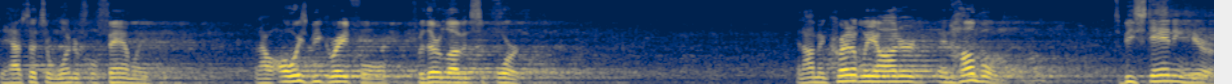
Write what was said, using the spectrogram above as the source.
to have such a wonderful family and I'll always be grateful for their love and support. And I'm incredibly honored and humbled to be standing here,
